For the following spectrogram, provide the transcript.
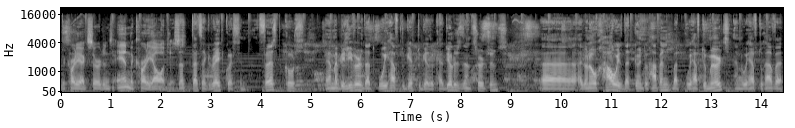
the cardiac surgeons and the cardiologists? That, that's a great question. First, because I'm a believer that we have to get together, cardiologists and surgeons. Uh, I don't know how is that going to happen, but we have to merge and we have to have a,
